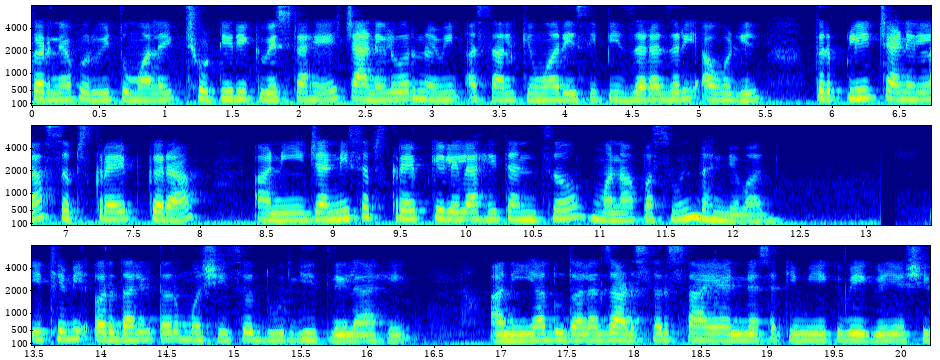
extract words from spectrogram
करण्यापूर्वी तुम्हाला एक छोटी रिक्वेस्ट आहे. चॅनेलवर नवीन असाल किंवा रेसिपी जरा जरी आवडली तर प्लीज चॅनेलला सबस्क्राईब करा. आणि ज्यांनी सबस्क्राईब केलेलं आहे त्यांचं मनापासून धन्यवाद. इथे मी अर्धा लिटर म्हशीचं दूध घेतलेलं आहे. आणि या दुधाला जाडसर साय आणण्यासाठी मी एक वेगळी अशी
